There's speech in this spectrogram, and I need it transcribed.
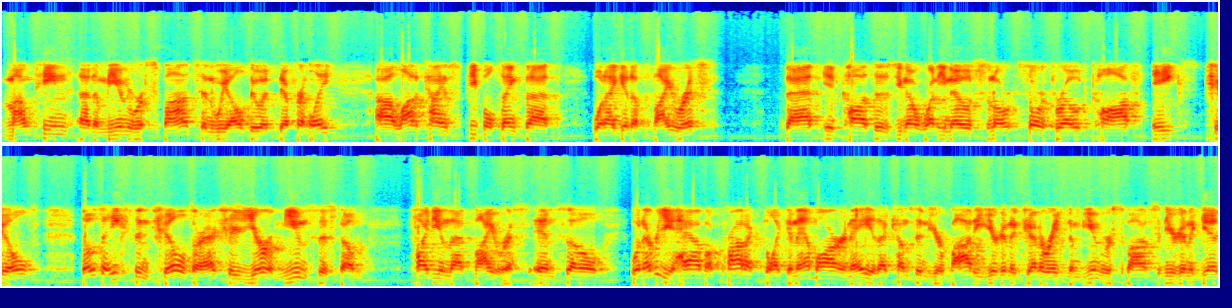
mounting an immune response, and we all do it differently. Uh, a lot of times, people think that when I get a virus, that it causes you know runny nose, sore throat, cough, aches, chills. Those aches and chills are actually your immune system fighting that virus. And so, whenever you have a product like an mRNA that comes into your body, you're going to generate an immune response, and you're going to get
